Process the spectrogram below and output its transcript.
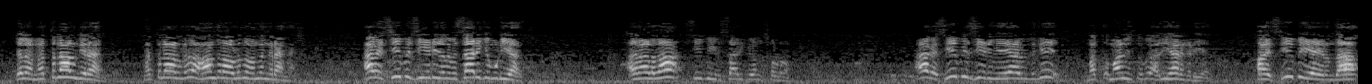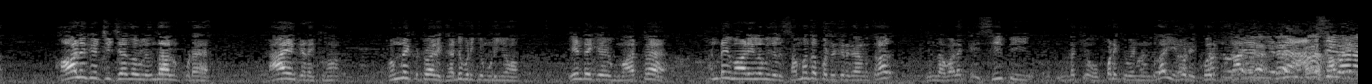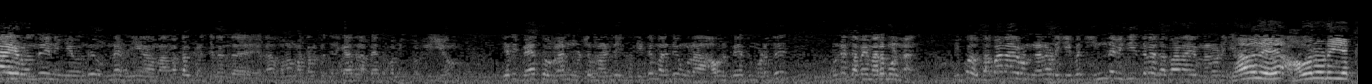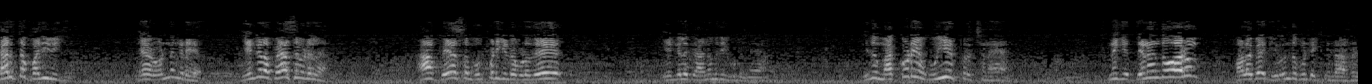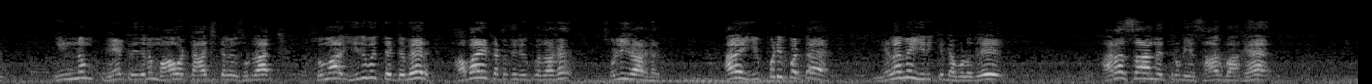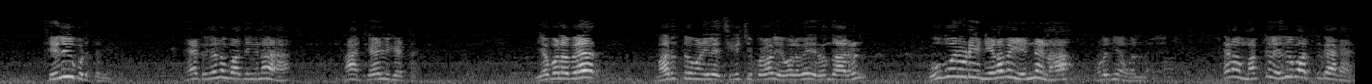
இதுல மெத்தனால்ங்கிறார். மெத்தனால் ஆந்திராவில இருந்து வந்துங்கிறாங்க ஆக சிபிசிஐடி இதுல விசாரிக்க முடியாது. அதனாலதான் சிபிஐ விசாரிக்கணும்னு சொல்றோம். ஆக சிபிசிஐடி விசாரிக்கிறதுக்கு மற்ற மாநிலத்துக்கு அதிகாரம் கிடையாது. ஆக சிபிஐ இருந்தா ஆளுங்கட்சி சேர்ந்தவர்கள் இருந்தாலும் கூட நியாயம் கிடைக்கும். உண்மை குற்றவாளி கண்டுபிடிக்க முடியும். இன்றைக்கு மற்ற அண்டை மாநிலம் இதில் சம்பந்தப்பட்டிருக்கிற காரணத்தால் இந்த வழக்கை சிபிஐ வழக்கை ஒப்படைக்க வேண்டும் என்பதுதான் எங்களுடைய கோரிக்கை. சபாநாயகர் வந்து நீங்க வந்து மக்கள் பிரச்சனை மக்கள் பிரச்சனைக்காக நான் பேச பண்ணி சொல்லியும் சரி பேச விடுறேன்னு சொல்லிட்டு மறுபடியும் சொல்லிட்டு மறுபடியும் உங்களை அவர் பேசும்பொழுது முன்னே சபை மரபுன்னாங்க இப்போ சபாநாயகர் நடவடிக்கை பத்தி இந்த விஷயத்துல சபாநாயகர் நடவடிக்கை அதாவது அவருடைய கருத்தை பதிவிக்க வேற ஒண்ணும் கிடையாது. எங்களை பேச விடல. நான் பேச முற்படுகின்ற பொழுது எங்களுக்கு அனுமதி கொடுங்க. இது மக்களுடைய உயிர் பிரச்சனை. இன்னைக்கு தினந்தோறும் பல பேர் இறந்து கொண்டிருக்கின்றார்கள். இன்னும் நேற்றைய தினம் மாவட்ட ஆட்சித்தலைவர் சொல்றார் சுமார் 28 பேர் அபாய கட்டத்தில் இருப்பதாக சொல்கிறார்கள். ஆக இப்படிப்பட்ட நிலைமை இருக்கின்ற பொழுது அரசாங்கத்தினுடைய சார்பாக தெளிவுபடுத்த வேண்டும். நேற்று தினம் பாத்தீங்கன்னா நான் கேள்வி கேட்டேன். எவ்வளவு பேர் மருத்துவமனையில சிகிச்சை பெறால் எவ்வளவு பேர் இருந்தார்கள் ஒவ்வொருடைய நிலைமை என்னன்னா முழுமையா வரல. ஏன்னா மக்கள் எதிர்பார்த்திருக்காங்க.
